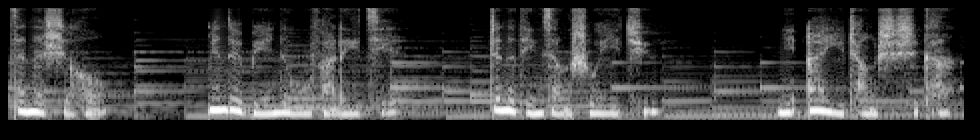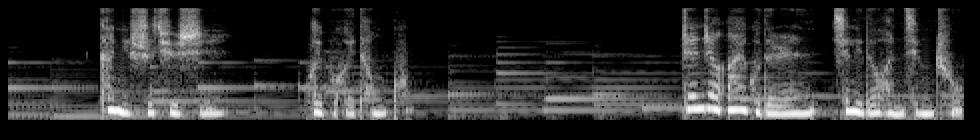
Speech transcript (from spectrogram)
在那时候，面对别人的无法理解，真的挺想说一句：“你爱一场试试看，看你失去时会不会痛苦。”真正爱过的人心里都很清楚。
